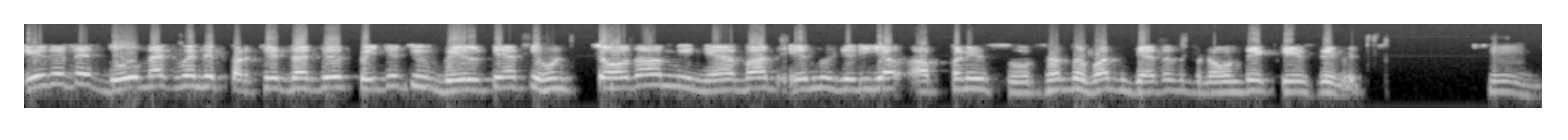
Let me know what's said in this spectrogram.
ਇਹਦੇ ਤੇ ਦੋ ਮਹਿਕਮੇ ਦੇ ਪਰਚੇ ਦਰਜ ਪਹਿਲੇ ਚ ਬੇਲ ਤੇ ਆ ਤੇ ਹੁਣ 14 ਮਹੀਨਿਆਂ ਬਾਅਦ ਇਹਨੂੰ ਜਿਹੜੀ ਆ ਆਪਣੇ ਸੋਰਸਾਂ ਤੋਂ ਵੱਧ ਜਾਇਦਾਦ ਬਣਾਉਣ ਦੇ ਕੇਸ ਦੇ ਵਿੱਚ। ਹੂੰ।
